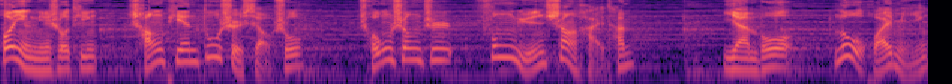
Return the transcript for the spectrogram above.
欢迎您收听长篇都市小说《重生之风云上海滩》，演播：陆怀明、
